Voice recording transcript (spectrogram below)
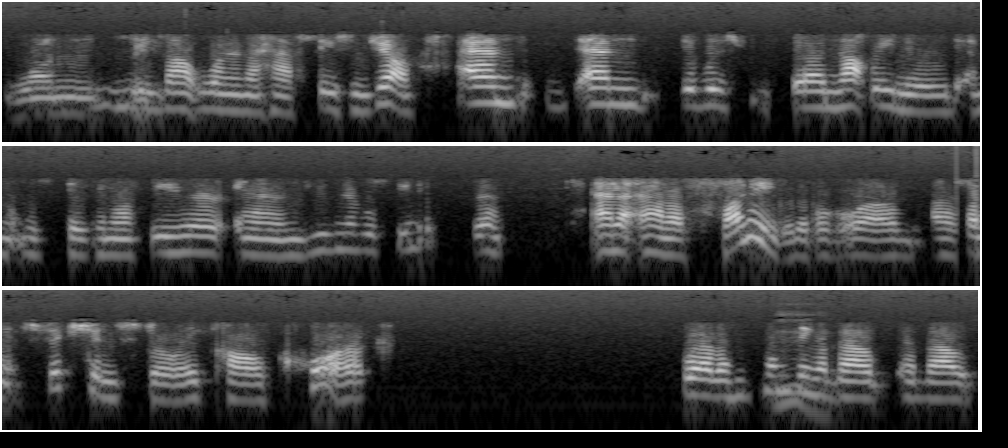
one about one and a half season show, and and it was uh, not renewed, and it was taken off the air, and you've never seen it since. And, and a funny little uh, science fiction story called Quark, well, there's something mm. about about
